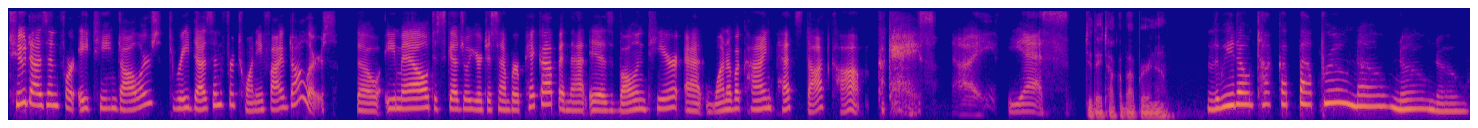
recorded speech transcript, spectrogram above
Two dozen for $18, three dozen for $25. So email to schedule your December pickup, and that is volunteer at oneofakindpets.com. Cookies. Nice. Yes. Do they talk about Bruno? We don't talk about Bruno. No, no.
